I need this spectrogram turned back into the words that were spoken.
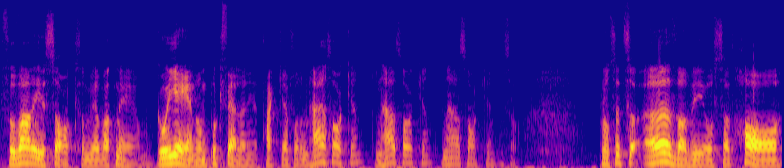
för varje sak som vi har varit med om. Gå igenom på kvällen. Jag tackar för den här saken, den här saken, den här saken. Och så. På något sätt så övar vi oss att ha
